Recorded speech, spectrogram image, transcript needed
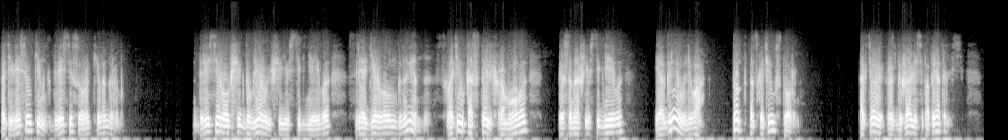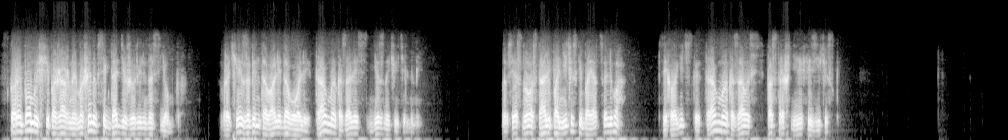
Кстати, весил Кинг 240 килограммов. Дрессировщик, дублирующий Евстигнеева, среагировал мгновенно. Схватил костыль Хромова, персонаж Евстигнеева, и огрел льва. Тот отскочил в сторону. Актеры разбежались и попрятались. Скорой помощи пожарная машина всегда дежурили на съемках. Врачи забинтовали до воли, травмы оказались незначительными. Но все снова стали панически бояться льва. Психологическая травма оказалась пострашнее физической.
